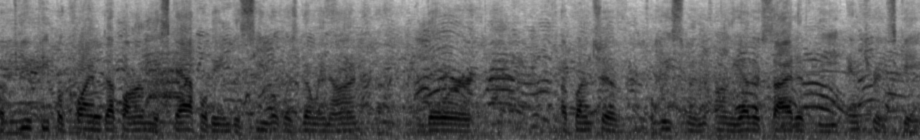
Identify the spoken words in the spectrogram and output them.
A few people climbed up on the scaffolding to see what was going on, there were a bunch of policemen on the other side of the entrance gate.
